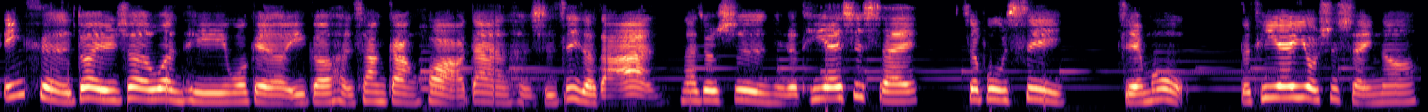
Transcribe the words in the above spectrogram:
因此，对于这个问题，我给了一个很像干话但很实际的答案，那就是你的 TA 是谁？这部戏节目的 TA 又是谁呢？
